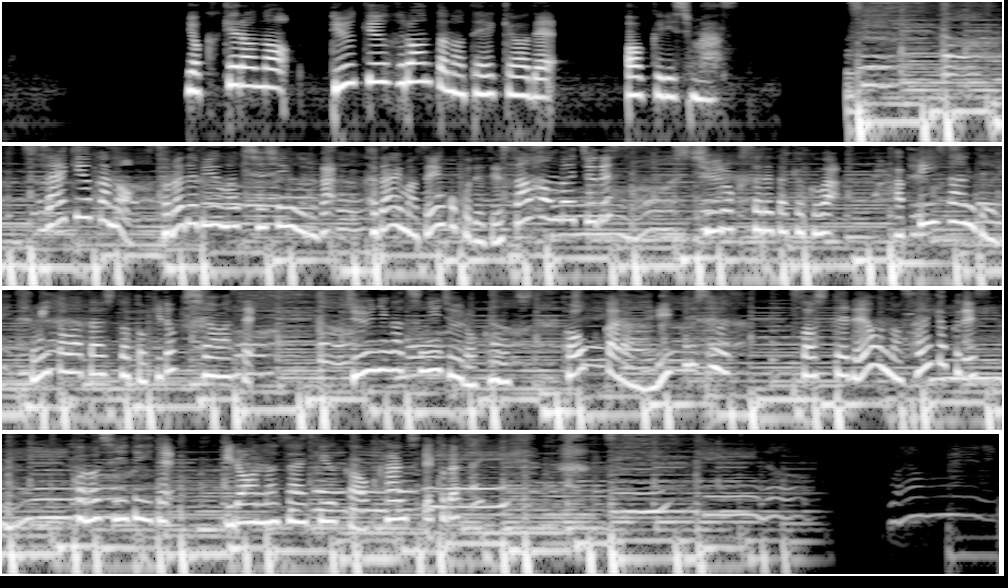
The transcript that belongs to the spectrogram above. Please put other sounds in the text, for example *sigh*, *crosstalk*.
よくケロの琉球フロントの提供でお送りします。最休暇のソロデビューマキシシングルがただいま全国で絶賛販売中です。収録された曲は、ハッピーサンデー君と私と時々幸せ。12月26日、遠くからメリークリスマス。そしてレオンの3曲です。この CD でいろんな最休暇を感じてください。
